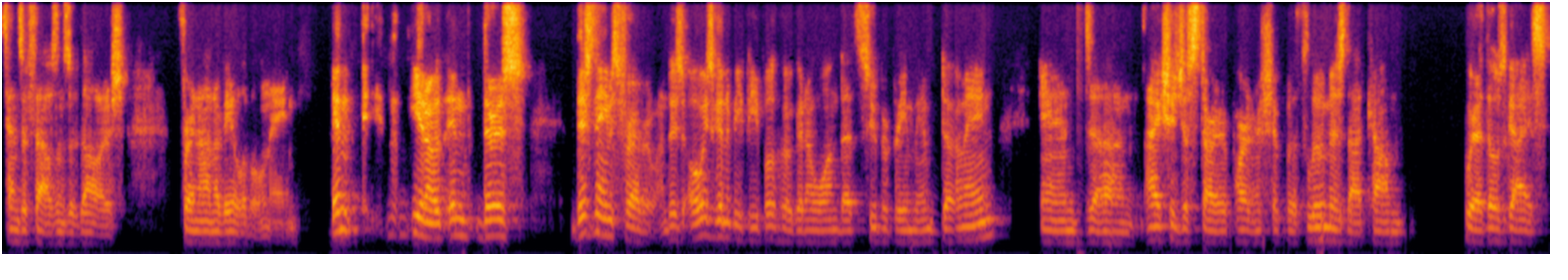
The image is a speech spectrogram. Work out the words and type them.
tens of thousands of dollars for an unavailable name. And you know, and there's there's names for everyone. There's always going to be people who are going to want that super premium domain. And um, I actually just started a partnership with Loomis.com, where those guys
